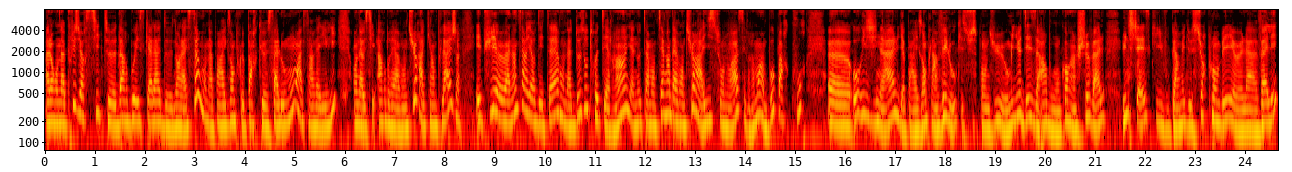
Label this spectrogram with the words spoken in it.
Alors, on a plusieurs sites d'arbo-escalade dans la Somme. On a par exemple le parc Salomon à Saint-Valéry. On a aussi Arbre et Aventure à Quimplage. Et puis, euh, à l'intérieur des terres, on a deux autres terrains. Il y a notamment Terrain d'aventure à Is-sur-Noix. C'est vraiment un beau parcours euh, original. Il y a par exemple un vélo qui est suspendu au milieu des arbres ou encore un cheval, une chaise qui vous permet de surplomber euh, la vallée.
